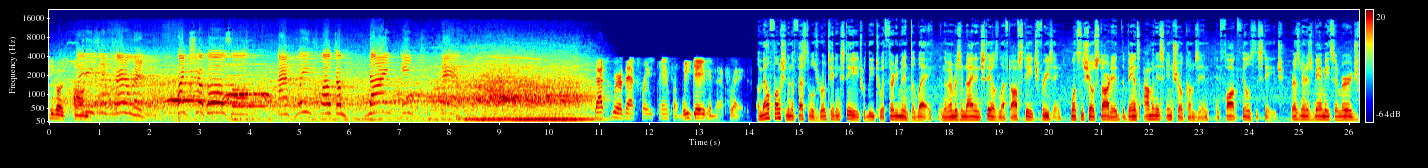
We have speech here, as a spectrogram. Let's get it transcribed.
he goes, um, Ladies and gentlemen, punch your balls off and please welcome Nine Inch Nails. That's where that phrase came from. We gave him that phrase. A malfunction in the festival's rotating stage would lead to a 30 minute delay, and the members of Nine Inch Nails left off stage freezing. Once the show started, the band's ominous intro comes in, and fog fills the stage. Reznor and his bandmates emerge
